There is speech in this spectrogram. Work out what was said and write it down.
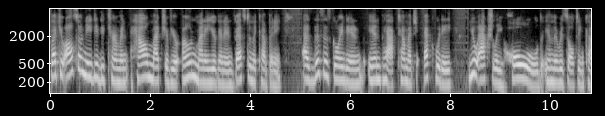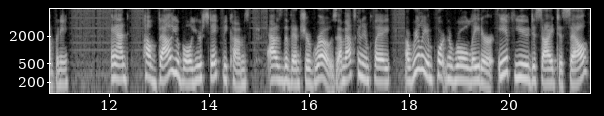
But you also need to determine how much of your own money you're going to invest in the company, as this is going to in- impact how much equity you actually hold in the resulting company and how valuable your stake becomes as the venture grows. And that's going to play a really important role later if you decide to sell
